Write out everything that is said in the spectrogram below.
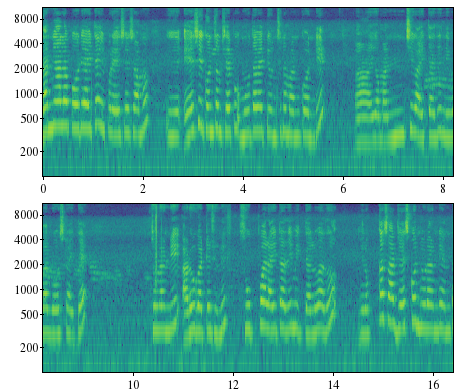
ధనియాల పొడి అయితే ఇప్పుడు వేసేసాము. వేసి కొంచెం సేపు మూత పెట్టి ఉంచినాం అనుకోండి ఇక మంచిగా అవుతుంది లివర్ రోస్ట్ అయితే. చూడండి అడుగు కట్టేసింది. సూపర్ అవుతుంది మీకు తెలియదు మీరు ఒక్కసారి చేసుకొని చూడండి ఎంత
